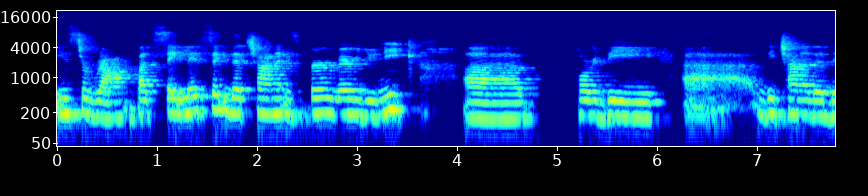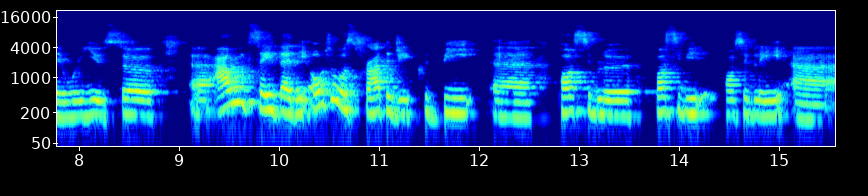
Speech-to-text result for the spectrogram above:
Instagram. But say, let's say that China is very, very unique uh, for the uh, the channel that they will use. So uh, I would say that the O2O strategy could be uh, possibly, possibly, possibly uh,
